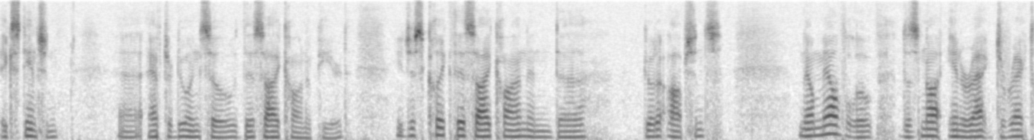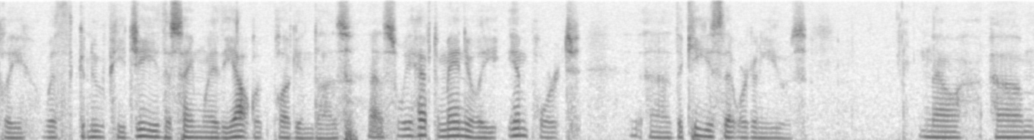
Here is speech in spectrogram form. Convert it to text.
extension. Uh, after doing so, this icon appeared. You just click this icon and uh, go to Options. Now Mailvelope does not interact directly with GNU PG the same way the Outlook plugin does. Uh, so we have to manually import uh, the keys that we're going to use. Now, um,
